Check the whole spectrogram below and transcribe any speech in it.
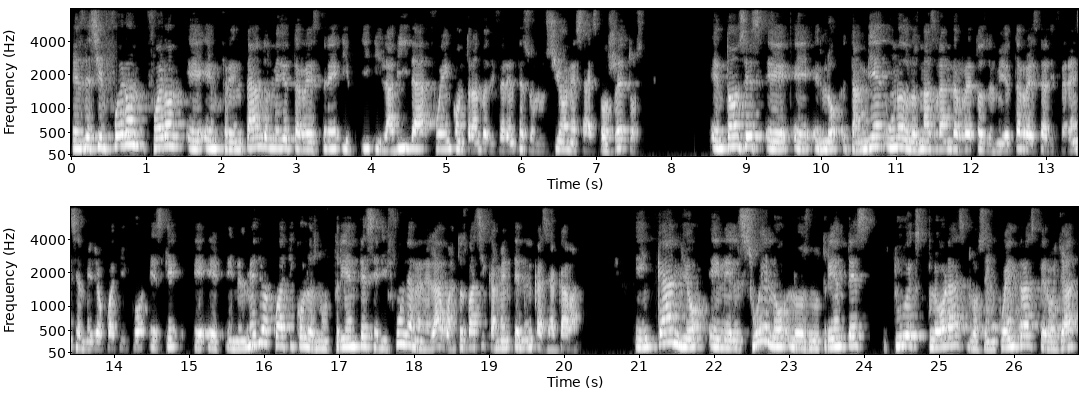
Es decir, fueron, fueron eh, enfrentando el medio terrestre y, la vida fue encontrando diferentes soluciones a estos retos. Entonces, eh, eh, también uno de los más grandes retos del medio terrestre, a diferencia del medio acuático, es que en el medio acuático los nutrientes se difunden en el agua, entonces básicamente nunca se acaban. En cambio, en el suelo, los nutrientes tú exploras, los encuentras, pero ya,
